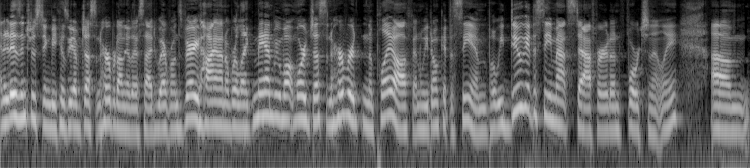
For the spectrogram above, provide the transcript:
and it is interesting because we have Justin Herbert on the other side, who everyone's very high on, and we're like, man, we want more Justin Herbert in the playoff, and we don't get to see him, but we do get to see Matt Stafford, unfortunately. Um,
